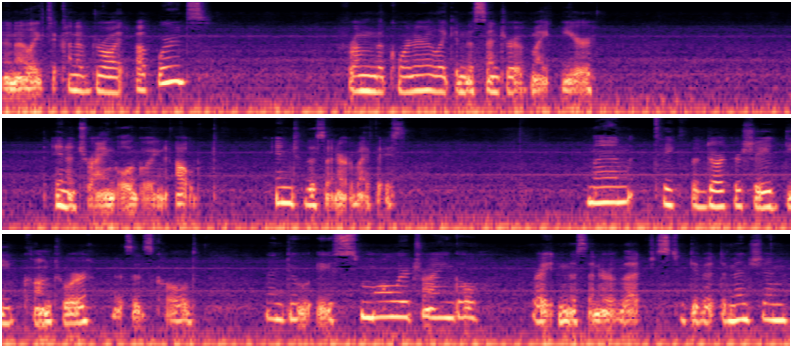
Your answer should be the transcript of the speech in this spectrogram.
And I like to kind of draw it upwards from the corner, like in the center of my ear, in a triangle going out into the center of my face. And then take the darker shade Deep Contour, as it's called, and do a smaller triangle right in the center of that just to give it dimension.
